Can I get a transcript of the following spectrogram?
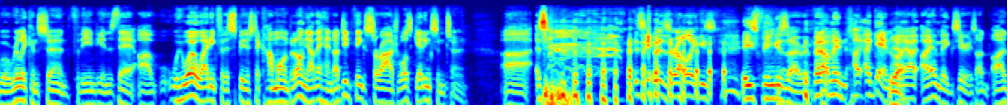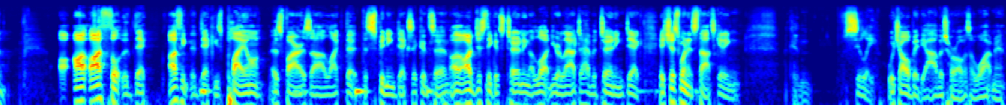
we were really concerned for the Indians there. Uh, we were waiting for the spinners to come on, but on the other hand, I did think Siraj was getting some turn uh, as, as he was rolling his his fingers over it. But I mean, I, again, Yeah. I, I, I am being serious. I, I I I thought the deck. I think the deck is play on as far as uh, like the, the spinning decks are concerned. I, I just think it's turning a lot. You're allowed to have a turning deck. It's just when it starts getting silly, which I'll be the arbiter of as a white man.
